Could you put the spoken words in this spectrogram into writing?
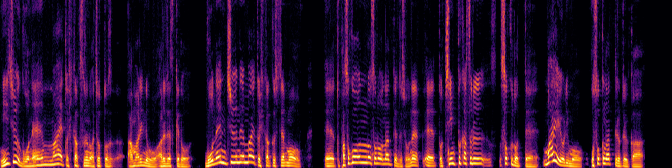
25年前と比較するのはちょっとあまりにもあれですけど、5年、10年前と比較しても、えーっと、パソコンのその、なんて言うんでしょうね、えーっと、陳腐化する速度って前よりも遅くなってるというか、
